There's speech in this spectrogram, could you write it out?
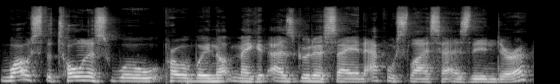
whilst the tallness will probably not make it as good as, say, an apple slicer as the Endura,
